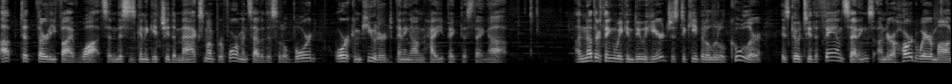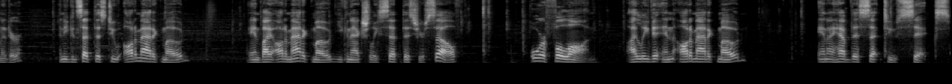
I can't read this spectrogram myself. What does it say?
up to 35 watts. And this is going to get you the maximum performance out of this little board or computer, depending on how you pick this thing up. Another thing we can do here, just to keep it a little cooler, is go to the fan settings under hardware monitor, and you can set this to automatic mode. And by automatic mode, you can actually set this yourself or full on. I leave it in automatic mode, and I have this set to 6.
